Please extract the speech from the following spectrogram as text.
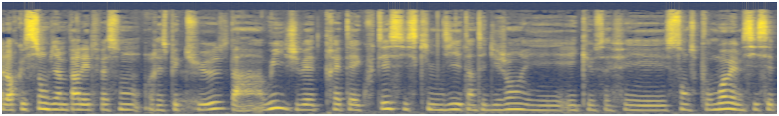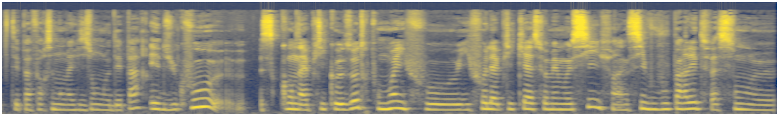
Alors que si on vient me parler de façon respectueuse, bah oui, je vais être prête à écouter si ce qu'il me dit est intelligent et, que ça fait sens pour moi, même si c'était pas forcément ma vision au départ. Et du coup, euh, ce qu'on applique aux autres, pour moi, il faut il faut l'appliquer à soi-même aussi. Enfin, si vous vous parlez de façon euh,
